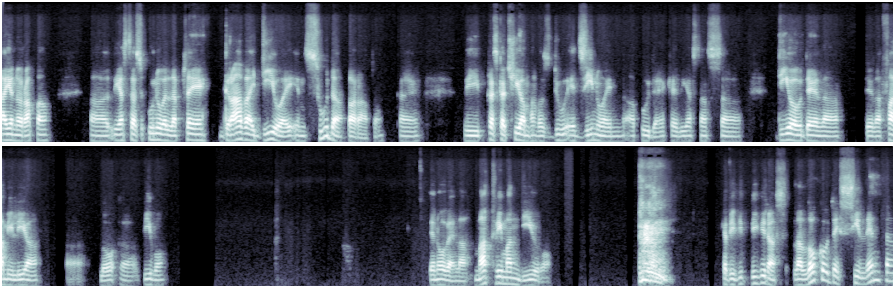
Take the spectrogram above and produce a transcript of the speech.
Ayanarapa, uh, li estas unu el la ple gravae dioi in suda Barato kai li presca ciam havas du edzinojn apude kai li estas uh, dio de la de la familia uh, lo, uh, vivo. De nove la matrimandiro. Kaj vi, vi vidas la loco de silenta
